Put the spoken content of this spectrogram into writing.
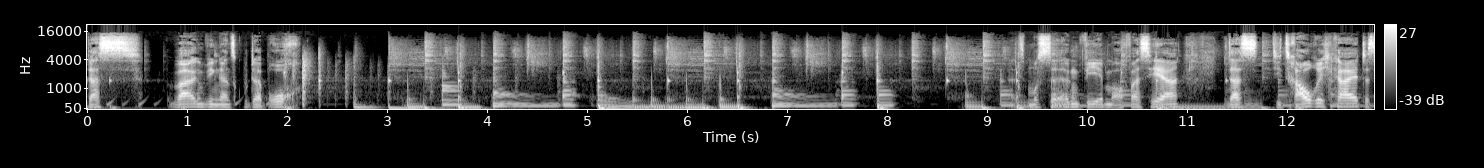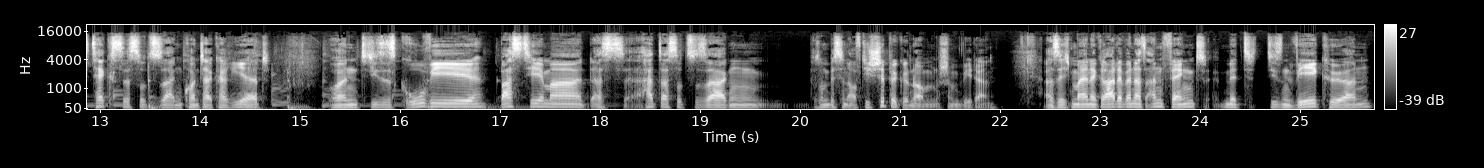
das war irgendwie ein ganz guter Bruch. Es musste irgendwie eben auch was her, das die Traurigkeit des Textes sozusagen konterkariert. Und dieses groovy Bassthema, das hat das sozusagen so ein bisschen auf die Schippe genommen schon wieder. Also ich meine, gerade wenn das anfängt mit diesen Weg hören.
